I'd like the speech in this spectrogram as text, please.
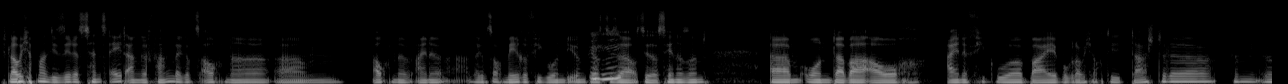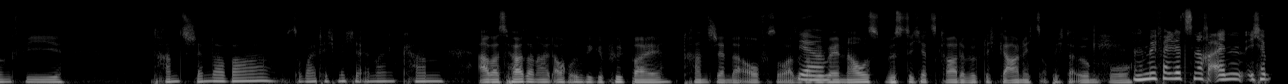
Ich glaube, ich habe mal die Serie Sense8 angefangen. Da gibt es auch eine, ähm, auch eine, eine, da gibt es auch mehrere Figuren, die irgendwie aus, Mhm. dieser, aus dieser Szene sind. Ähm, und da war auch eine Figur bei, wo, glaube ich, auch die Darstellerin irgendwie Transgender war, soweit ich mich erinnern kann. Aber es hört dann halt auch irgendwie gefühlt bei Transgender auf. So. Also Ja. darüber hinaus wüsste ich jetzt gerade wirklich gar nichts, ob ich da irgendwo. Also mir fällt jetzt noch ein, ich habe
